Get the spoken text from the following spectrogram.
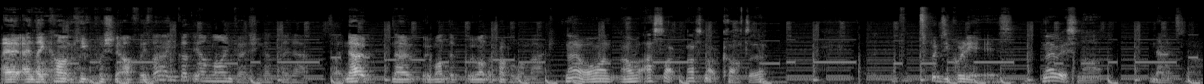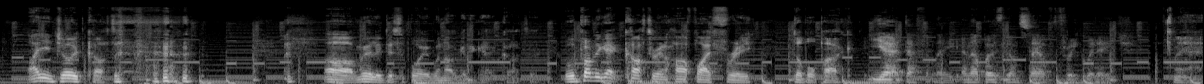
Uh, and they can't keep pushing it off with, well, you've got the online version, go play that. It's like, no, no, we want the we want the proper one back. No, I want. I, that's not. That's not KOTOR. To a degree, it is. No, it's not. No, it's not. I enjoyed KOTOR. oh, I'm really disappointed we're not going to get KOTOR. We'll probably get KOTOR in Half Life 3 double pack. Yeah, definitely. And they'll both be on sale for three quid each. Yeah.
